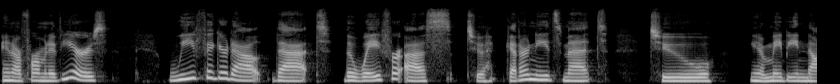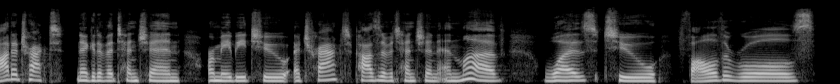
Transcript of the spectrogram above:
in our formative years, we figured out that the way for us to get our needs met, to you know maybe not attract negative attention or maybe to attract positive attention and love was to follow the rules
